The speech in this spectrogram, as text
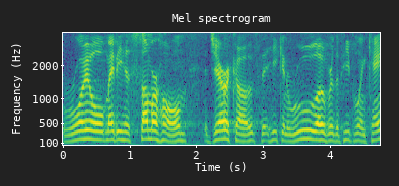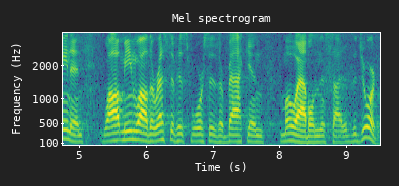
royal, maybe his summer home, Jericho, so that he can rule over the people in Canaan, while meanwhile the rest of his forces are back in Moab on this side of the Jordan.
